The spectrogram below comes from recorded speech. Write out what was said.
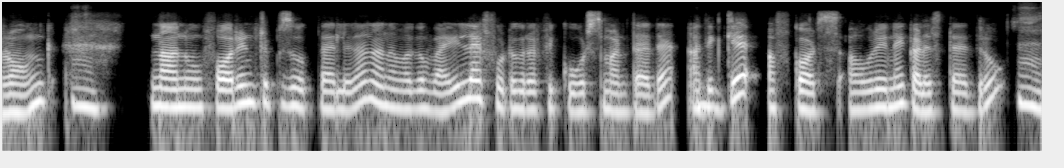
ರಾಂಗ್ ಹ್ಮ್. ನಾನು ಫಾರಿನ್ ಟ್ರಿಪ್ಸ್ ಹೋಗ್ತಾ ಇರ್ಲಿಲ್ಲ ನಾನು ಅವಾಗ ವೈಲ್ಡ್ ಲೈಫ್ ಫೋಟೋಗ್ರಫಿ ಕೋರ್ಸ್ ಮಾಡ್ತಾ ಇದ್ದೆ ಅದಕ್ಕೆ ಅಫ್ಕೋರ್ಸ್ ಅವರೇನೆ ಕಳಿಸ್ತಾ ಇದ್ರು ಹ್ಮ್.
